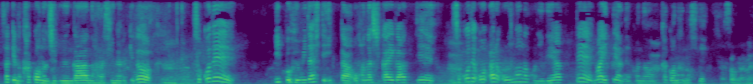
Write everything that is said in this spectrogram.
さっきの過去の自分がの話になるけど、そこで、一歩踏み出していったお話し会があって、そこでおある女の子に出会って、まあ言ったよね、この過去の話で。そうだね。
